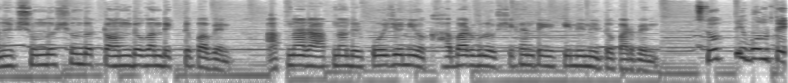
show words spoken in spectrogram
অনেক সুন্দর সুন্দর টম দোকান দেখতে পাবেন। আপনারা আপনাদের প্রয়োজনীয় খাবারগুলো সেখান থেকে কিনে নিতে পারবেন। সত্যি বলতে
